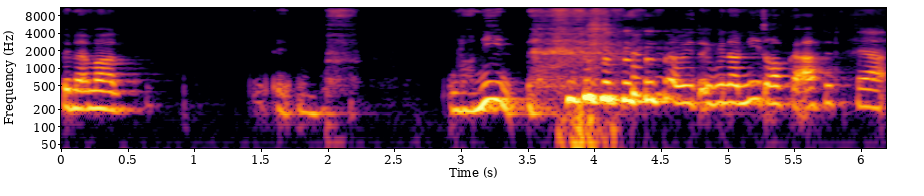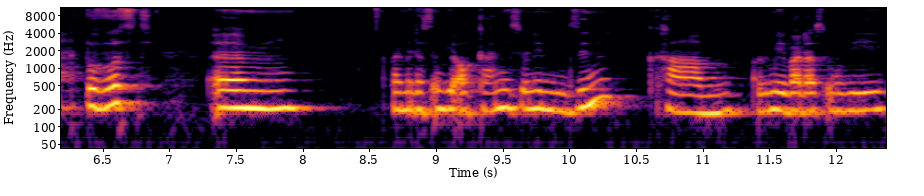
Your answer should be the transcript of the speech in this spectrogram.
bin da immer äh, pff, noch nie, habe ich irgendwie noch nie drauf geachtet, ja. bewusst, ähm, weil mir das irgendwie auch gar nicht so in den Sinn kam. Also mir war das irgendwie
